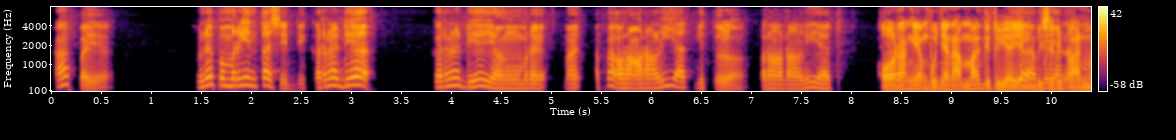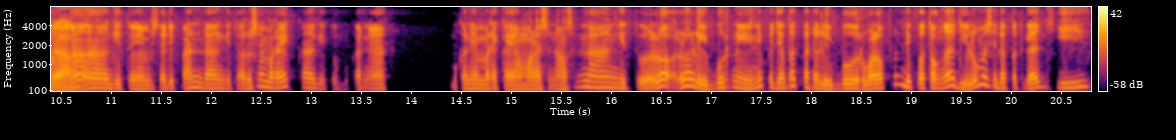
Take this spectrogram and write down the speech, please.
apa ya sebenarnya pemerintah sih Dik. karena dia karena dia yang mere, ma- apa orang-orang lihat gitu loh orang-orang lihat Orang yang punya nama gitu ya, yang Iya, bisa punya nama. dipandang. Heeh, gitu yang bisa dipandang gitu harusnya mereka gitu bukannya bukannya mereka yang malah senang-senang gitu lo lo libur nih ini pejabat pada libur walaupun dipotong gaji lo masih dapat gaji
